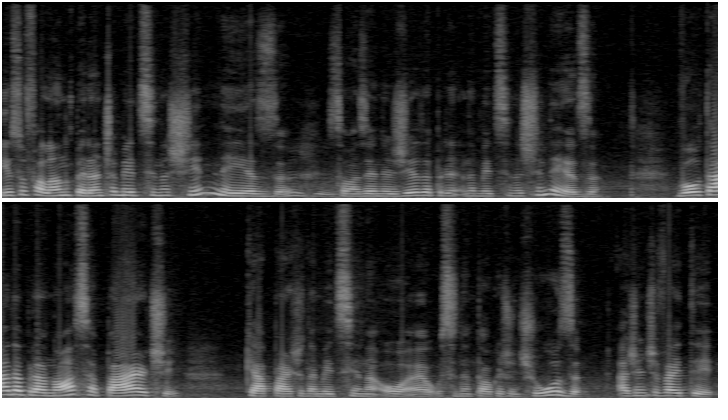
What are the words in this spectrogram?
Isso falando perante a medicina chinesa. São as energias da, da medicina chinesa. Voltada para a nossa parte, que é a parte da medicina é, ocidental que a gente usa, a gente vai ter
